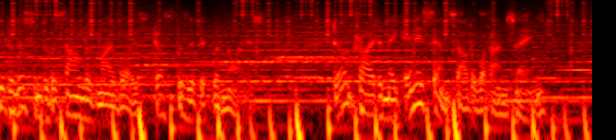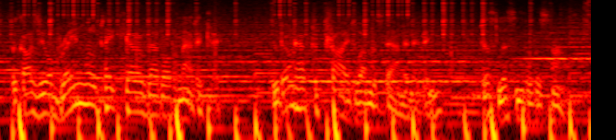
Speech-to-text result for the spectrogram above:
you to listen to the sound of my voice just as if it were noise. Don't try to make any sense out of what I'm saying, because your brain will take care of that automatically. You don't have to try to understand anything. Just listen to the sound.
